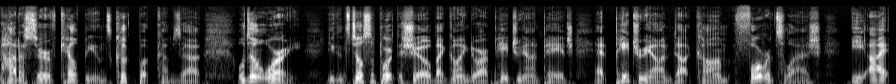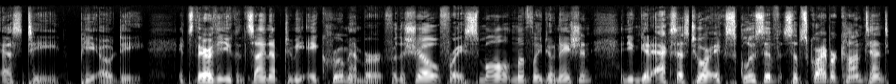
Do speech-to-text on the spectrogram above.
How to Serve Kelpiens cookbook comes out. Well, don't worry. You can still support the show by going to our Patreon page at patreon.com forward slash EISTPOD. It's there that you can sign up to be a crew member for the show for a small monthly donation, and you can get access to our exclusive subscriber content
